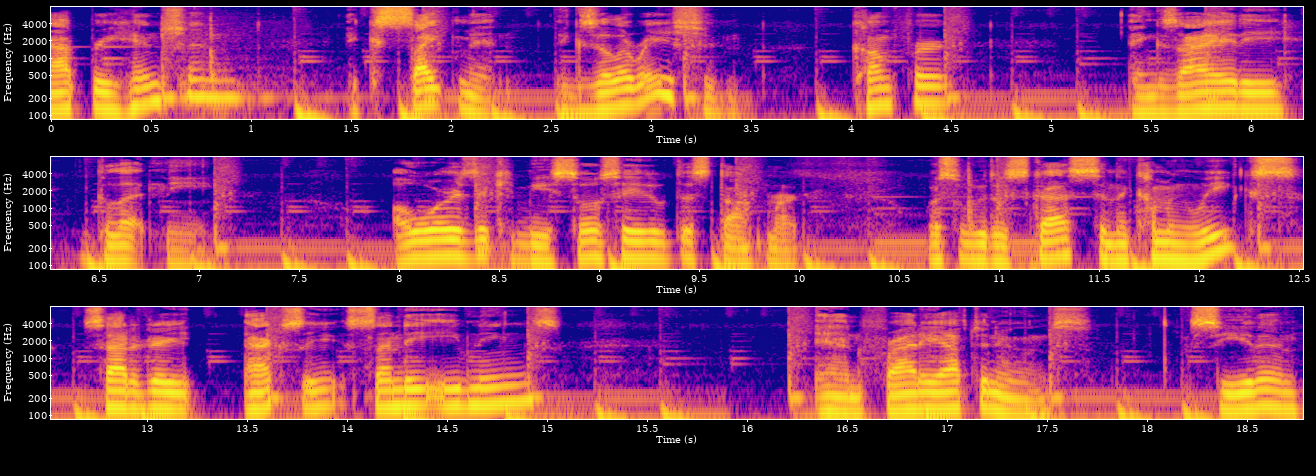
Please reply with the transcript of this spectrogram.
apprehension, excitement, exhilaration, comfort, anxiety, gluttony. All words that can be associated with the stock market, which will be discussed in the coming weeks, Saturday, actually, Sunday evenings, and Friday afternoons. See you then.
